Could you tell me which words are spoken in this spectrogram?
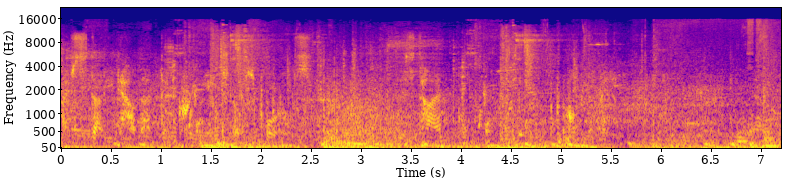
I've studied how that thing creates those portals. This time, I'll be ready.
